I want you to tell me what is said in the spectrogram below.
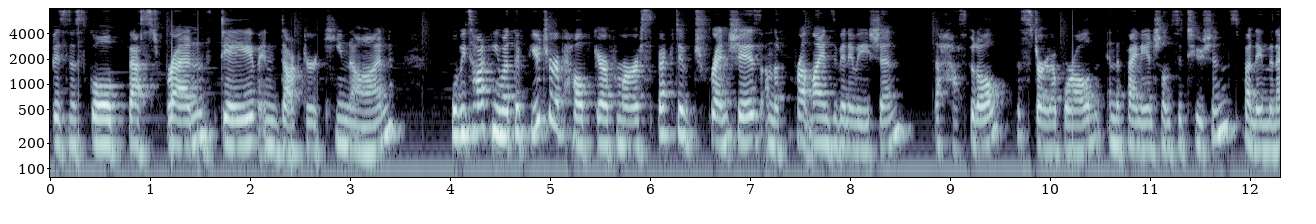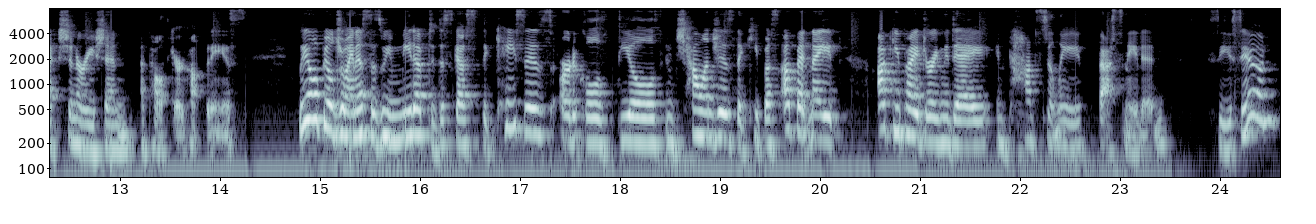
business school best friends, Dave and Dr. Keenan. We'll be talking about the future of healthcare from our respective trenches on the front lines of innovation, the hospital, the startup world, and the financial institutions funding the next generation of healthcare companies. We hope you'll join us as we meet up to discuss the cases, articles, deals, and challenges that keep us up at night, occupied during the day, and constantly fascinated. See you soon.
